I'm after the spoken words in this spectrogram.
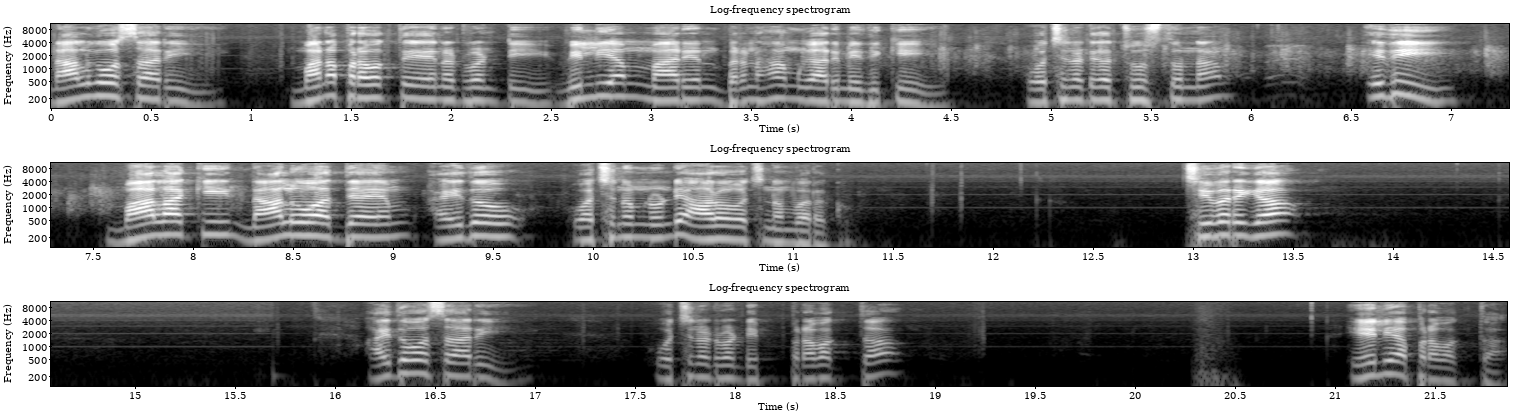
నాలుగవసారి మన ప్రవక్త అయినటువంటి విలియం మారియన్ బ్రన్హామ్ గారి మీదకి వచ్చినట్టుగా చూస్తున్నాం. ఇది మాలాకి నాలుగో అధ్యాయం ఐదో వచనం నుండి ఆరో వచనం వరకు. చివరిగా ఐదవసారి వచ్చినటువంటి ప్రవక్త ఏలియా ప్రవక్త.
